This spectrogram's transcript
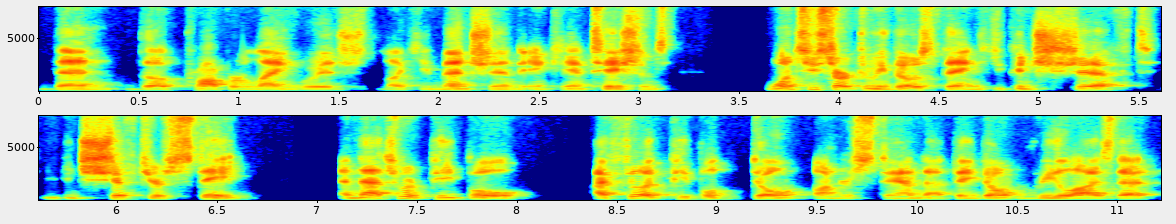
then the proper language, like you mentioned, incantations. Once you start doing those things, you can shift, you can shift your state. And that's what people, I feel like people don't understand that. They don't realize that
